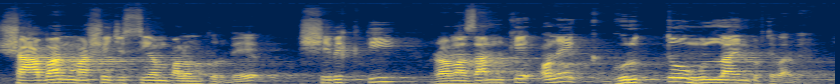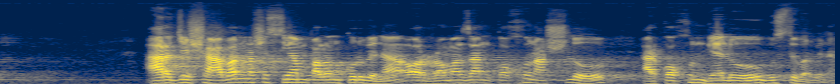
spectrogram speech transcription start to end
শাবান মাসে যে সিয়াম পালন করবে, সে ব্যক্তি রমাজানকে অনেক গুরুত্ব মূল্যায়ন করতে পারবে। আর যে শাবান মাসে সিয়াম পালন করবে না, ওর রমাজান কখন আসলো আর কখন গেল বুঝতে পারবে না।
